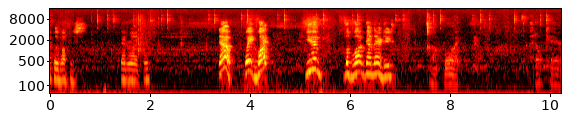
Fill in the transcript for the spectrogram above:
that blue buff is got really quick. No! Wait, what? You have the LeBlanc down there, dude. Oh boy. I don't care.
